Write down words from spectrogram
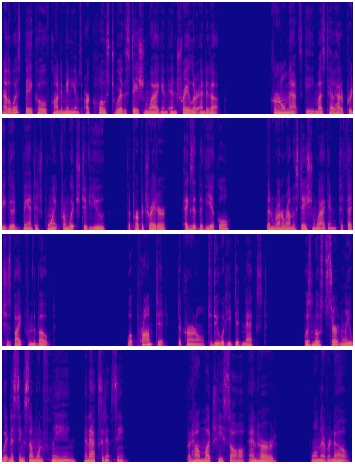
Now, the West Bay Cove condominiums are close to where the station wagon and trailer ended up. Colonel Matzke must have had a pretty good vantage point from which to view the perpetrator exit the vehicle, then run around the station wagon to fetch his bike from the boat. what prompted the colonel to do what he did next was most certainly witnessing someone fleeing an accident scene. But how much he saw and heard, we'll never know.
